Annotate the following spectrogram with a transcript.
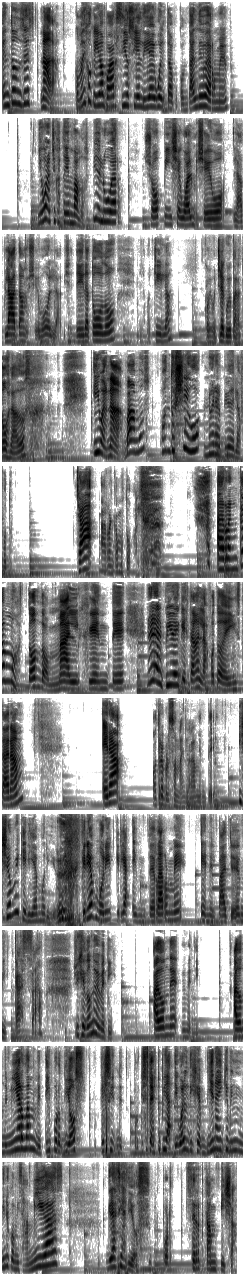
Entonces, nada. Como dijo que iba a pagar sí o sí el día de vuelta con tal de verme. Y bueno, chicas, está bien, vamos. Pide el Uber, yo pilla igual, me llevo la plata, me llevo la billetera, todo, la mochila, con mi mochila que voy para todos lados. y bueno, nada, vamos. Cuando llego, no era el pibe de la foto. Ya arrancamos todo mal. arrancamos todo mal, gente. No era el pibe que estaba en la foto de Instagram. Era otra persona, claramente. Y yo me quería morir. quería morir, quería enterrarme en el patio de mi casa. Yo dije, ¿dónde me metí? ¿A dónde me metí? ¿A dónde mierda me metí, por Dios? ¿Por qué soy, por qué tan estúpida? Igual dije, bien ahí que vine con mis amigas. Gracias Dios por ser tan pilla.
